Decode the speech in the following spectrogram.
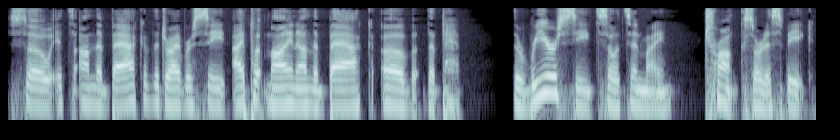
so it's on the back of the driver's seat. I put mine on the back of the the rear seat, so it's in my trunk, so to speak.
